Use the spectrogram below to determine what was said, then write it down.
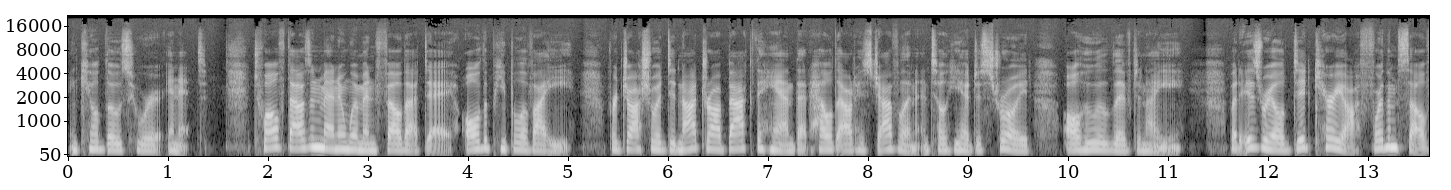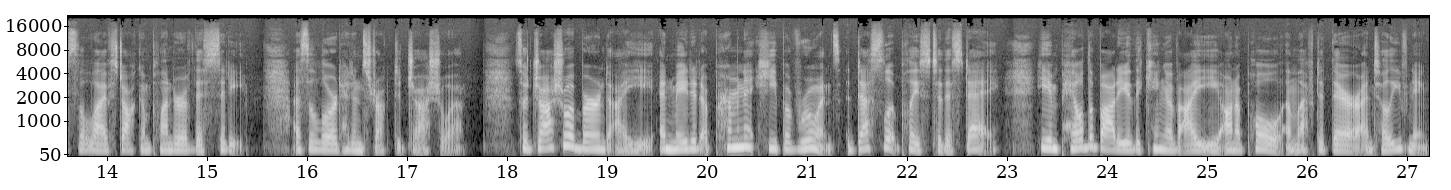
and killed those who were in it. Twelve thousand men and women fell that day, all the people of Ai, for Joshua did not draw back the hand that held out his javelin until he had destroyed all who had lived in Ai. But Israel did carry off for themselves the livestock and plunder of this city, as the Lord had instructed Joshua. So Joshua burned Ai and made it a permanent heap of ruins, a desolate place to this day. He impaled the body of the king of Ai on a pole and left it there until evening.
